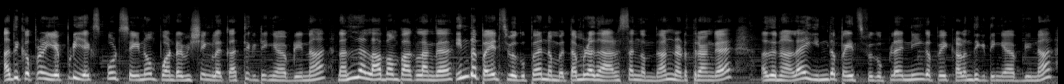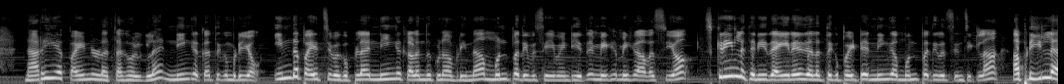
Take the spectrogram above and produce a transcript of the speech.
அதுக்கப்புறம் எப்படி எக்ஸ்போர்ட் செய்யணும் போன்ற விஷயங்களை கற்றுக்கிட்டீங்க அப்படின்னா நல்ல லாபம் பார்க்கலாங்க. இந்த பயிற்சி வகுப்பை நம்ம தமிழக அரசாங்கம் தான் நடத்துகிறாங்க நடத்துறாங்க அதனால இந்த பயிற்சி வகுப்புல நீங்க போய் கலந்துக்கிட்டீங்க அப்படின்னா நிறைய பயனுள்ள தகவல்களை நீங்க கத்துக்க முடியும். இந்த பயிற்சி வகுப்புல நீங்க கலந்துக்கணும் அப்படின்னா முன்பதிவு செய்ய வேண்டியது மிக மிக அவசியம். ஸ்க்ரீனில் தெரியுது இணையதளத்துக்கு போயிட்டு நீங்க முன்பதிவு செஞ்சுக்கலாம். அப்படி இல்லை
